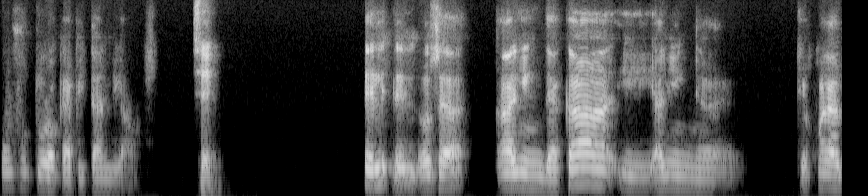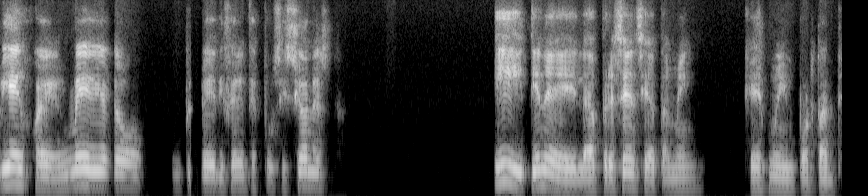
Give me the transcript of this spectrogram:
un futuro capitán, digamos. Sí, Él, él, o sea, alguien de acá y alguien eh, que juega bien, juega en medio. cumple diferentes posiciones y tiene la presencia también, que es muy importante.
